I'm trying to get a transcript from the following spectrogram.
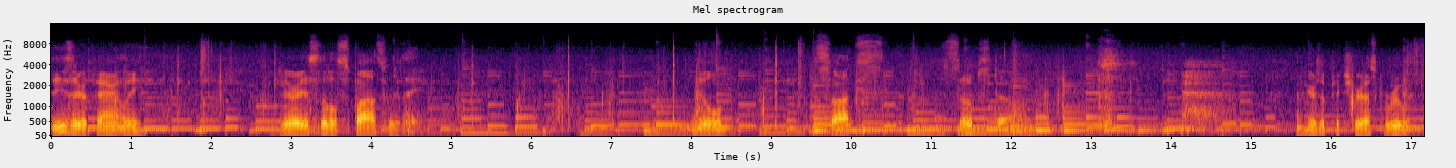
These are apparently various little spots where they milled sought soapstone. And here's a picturesque ruin.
